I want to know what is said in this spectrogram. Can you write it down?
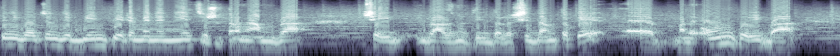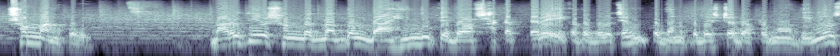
তিনি বলছেন যে বিএনপি এটা মেনে নিয়েছে, সুতরাং আমরা সেই রাজনৈতিক দলের সিদ্ধান্তকে মানে অন করি বা সম্মান করি। ভারতীয় সংবাদ মাধ্যম দা হিন্দুকে দেওয়া সাক্ষাৎকারে এই কথা বলেছেন প্রধান উপদেষ্টা ডক্টর মোহাম্মদ ইউনুস।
